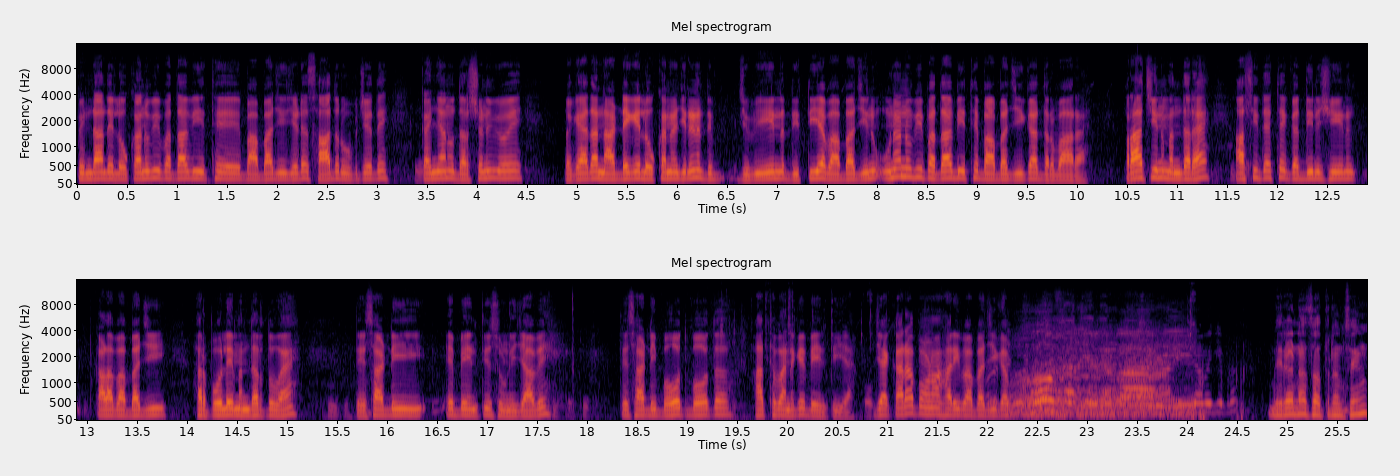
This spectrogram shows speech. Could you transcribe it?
ਪਿੰਡਾਂ ਦੇ ਲੋਕਾਂ ਨੂੰ ਵੀ ਪਤਾ ਵੀ ਇੱਥੇ ਬਾਬਾ ਜੀ ਜਿਹੜੇ ਸਾਧ ਰੂਪ ਚ ਤੇ ਕਈਆਂ ਨੂੰ ਦਰਸ਼ਨ ਵੀ ਹੋਏ। ਬਕਾਇਦਾ ਨਾਡੇ ਕੇ ਲੋਕਾਂ ਨੇ ਜਿਨ੍ਹਾਂ ਨੇ ਦਿ- ਜ਼ਮੀਨ ਦਿੱਤੀ ਹੈ ਬਾਬਾ ਜੀ ਨੂੰ ਉਹਨਾਂ ਨੂੰ ਵੀ ਪਤਾ ਵੀ ਇੱਥੇ ਬਾਬਾ ਜੀ ਦਾ ਦਰਬਾਰ ਹੈ। ਪ੍ਰਾਚੀਨ ਮੰਦਿਰ ਹੈ ਅਸੀਂ ਤਾਂ ਇੱਥੇ ਗੱਦੀ ਨਸ਼ੀਨ ਕਾਲਾ ਬਾਬਾ ਜੀ ਹਰਪੋਲੇ ਮੰਦਿਰ ਤੋਂ ਹੈ। ਤੇ ਸਾਡੀ ਇਹ ਬੇਨਤੀ ਸੁਣੀ ਜਾਵੇ। ਤੇ ਸਾਡੀ ਬਹੁਤ ਬਹੁਤ ਹੱਥ ਬੰਨ ਕੇ ਬੇਨਤੀ ਆ। ਜੈਕਾਰਾ ਪਾਉਣਾ ਹਰੀ ਬਾਬਾ ਜੀ ਦਾ। ਮੇਰਾ ਨਾਮ ਸਤਨਾਮ ਸਿੰਘ।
